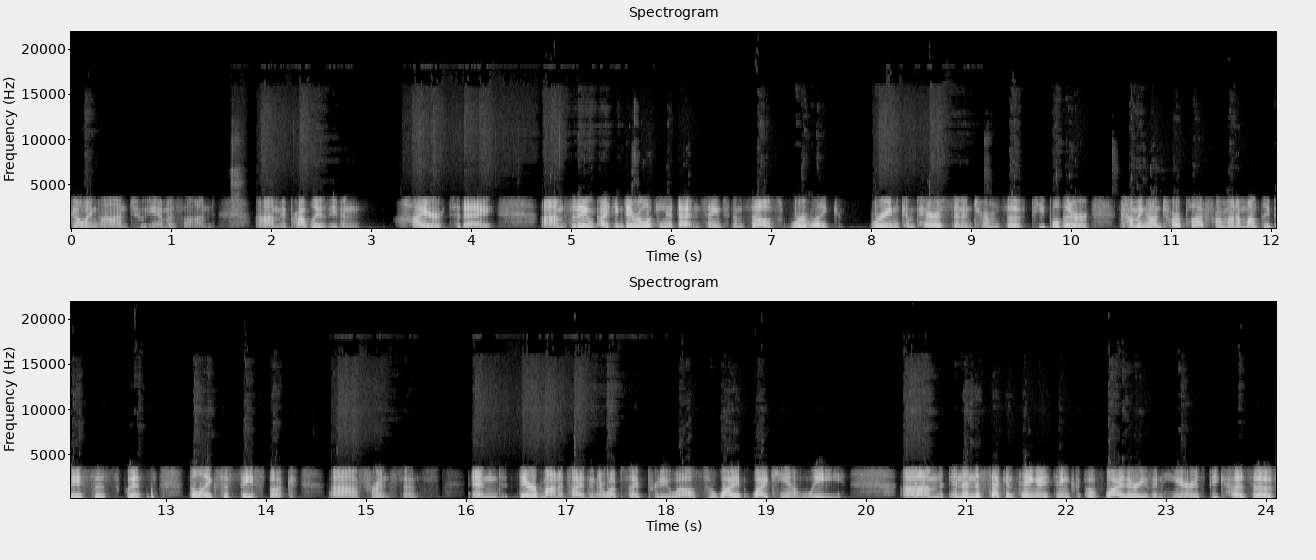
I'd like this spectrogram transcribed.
going on to Amazon. Um, it probably is even higher today. Um, so they, I think they were looking at that and saying to themselves, we're like we're in comparison in terms of people that are coming onto our platform on a monthly basis with the likes of Facebook, uh, for instance, and they're monetizing their website pretty well. So why why can't we? Um, and then the second thing I think of why they're even here is because of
